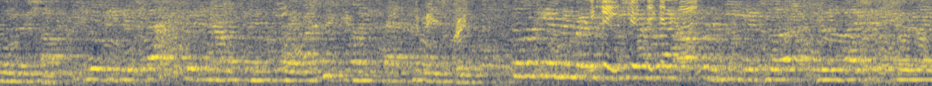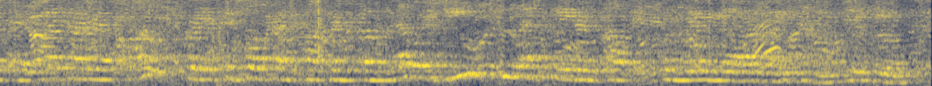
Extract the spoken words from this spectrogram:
Photo Shop. We'll be back with announcements for lunch once that commences. So once again, members, Make sure it's straight so you the media tour, you're invited to join us at Thai Thai Restaurant for the official press conference of level G, two escalators up from where we are right now. Thank you.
